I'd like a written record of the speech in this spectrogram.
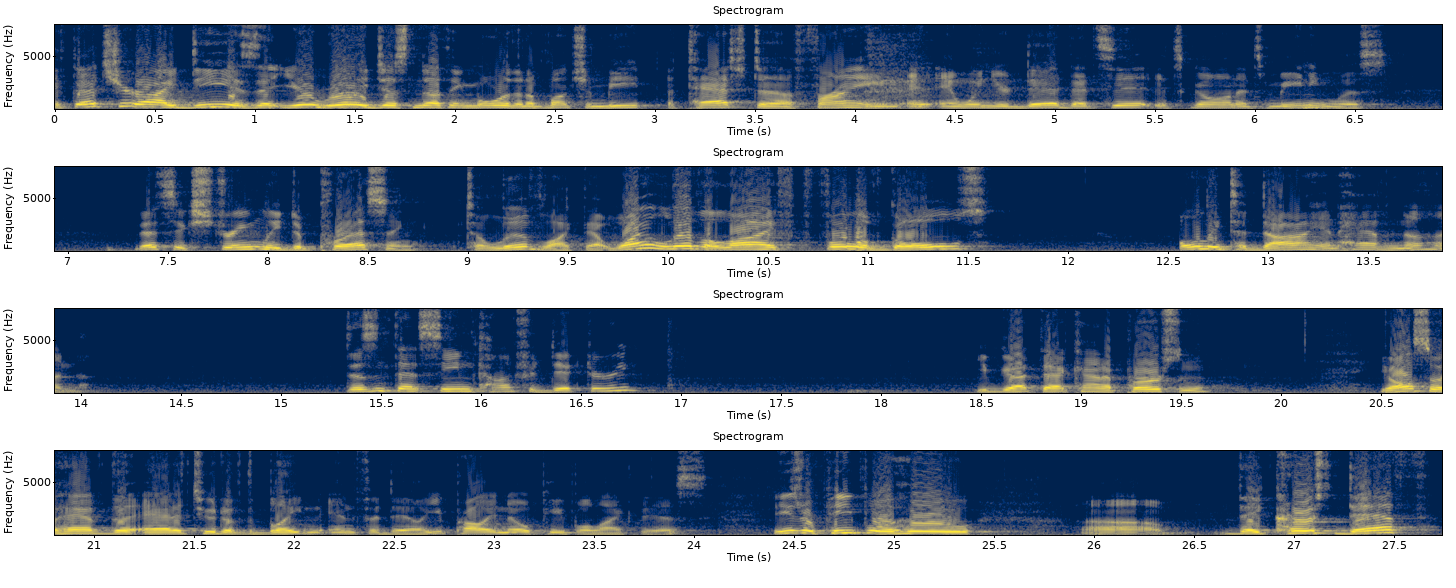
if that's your idea, is that you're really just nothing more than a bunch of meat attached to a frame, and, and, when you're dead, that's it, it's gone, it's meaningless, that's extremely depressing to live like that. Why live a life full of goals only to die and have none? Doesn't that seem contradictory? You've got that kind of person. You also have the attitude of the blatant infidel. You probably know people like this. These are people who uh, they curse death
